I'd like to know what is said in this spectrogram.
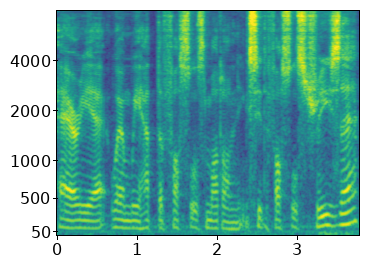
area when we had the fossils mod on. You can see the fossils trees there.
